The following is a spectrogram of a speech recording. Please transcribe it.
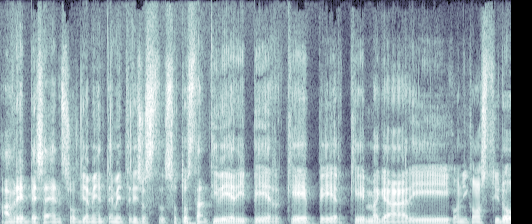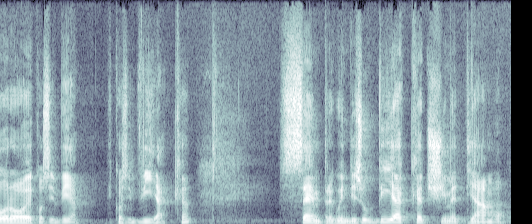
avrebbe senso ovviamente mettere i sottostanti veri perché, perché magari con i costi loro e così via, e così VIAC. Sempre quindi su VIAC ci mettiamo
